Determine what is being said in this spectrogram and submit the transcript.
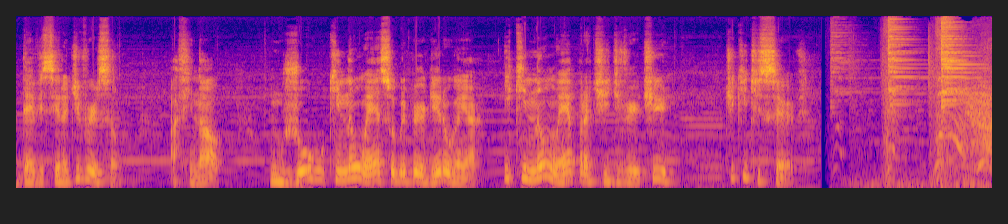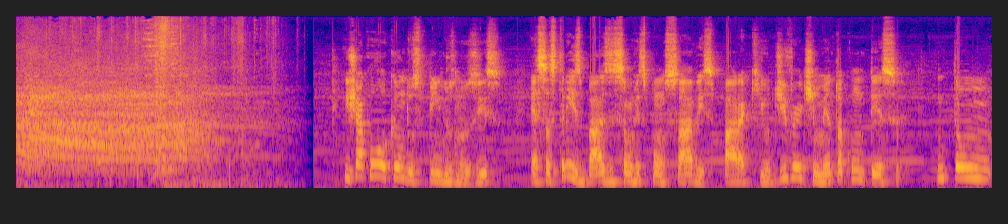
deve ser a diversão. Afinal, um jogo que não é sobre perder ou ganhar e que não é para te divertir, de que te serve? E já colocando os pingos nos is, essas três bases são responsáveis para que o divertimento aconteça. Então,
